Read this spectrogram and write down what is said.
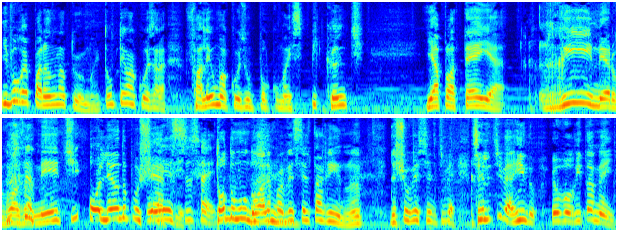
e vou reparando na turma. Então tem uma coisa, falei uma coisa um pouco mais picante e a plateia ri nervosamente olhando pro chefe. Isso, isso aí. Todo mundo olha para ver se ele tá rindo, né? Deixa eu ver se ele tiver. Se ele tiver rindo, eu vou rir também.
